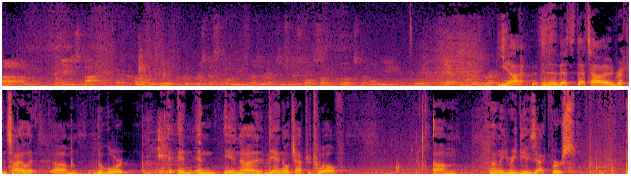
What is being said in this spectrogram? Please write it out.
Um, did they just not occur with the First Thessalonians resurrection? So there's still some folks that will be yet to be resurrected. Yeah, that's that's how I would reconcile it. Um, the Lord, in in in uh, Daniel chapter 12. Um, let me read the exact verse.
